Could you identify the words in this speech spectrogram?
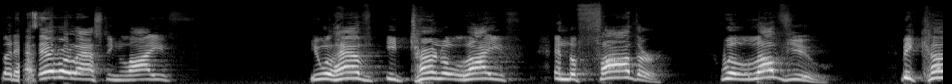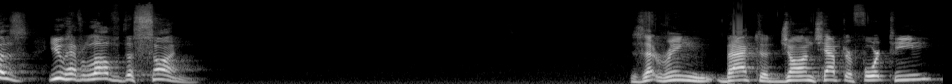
but have everlasting life. You will have eternal life. And the Father will love you because you have loved the Son. Does that ring back to John chapter 14?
